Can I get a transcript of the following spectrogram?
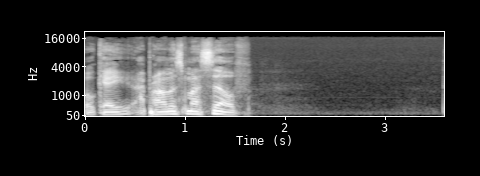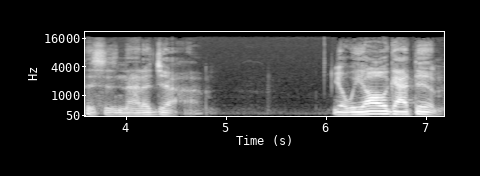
Okay? I promise myself this is not a job. Yo, we all got them.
